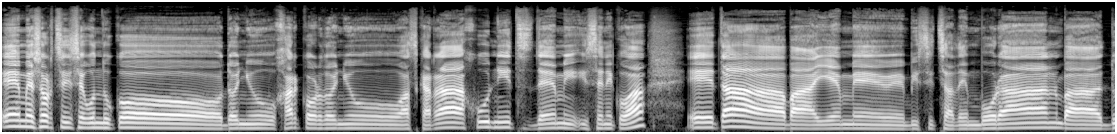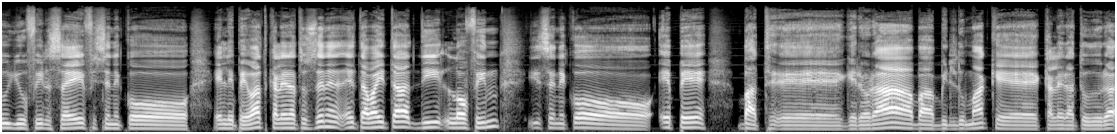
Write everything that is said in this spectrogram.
Emezortzi segunduko doinu hardcore doinu azkarra, who needs them izenekoa, eta ba, bizitza denboran, ba, do you feel safe izeneko LP bat kaleratu zen, eta baita di loving izeneko EP bat e, gerora ba, bildumak e, kaleratu, dura,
